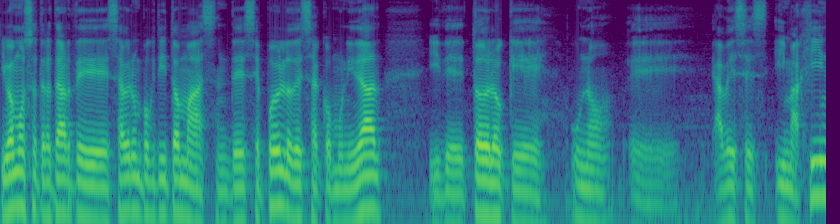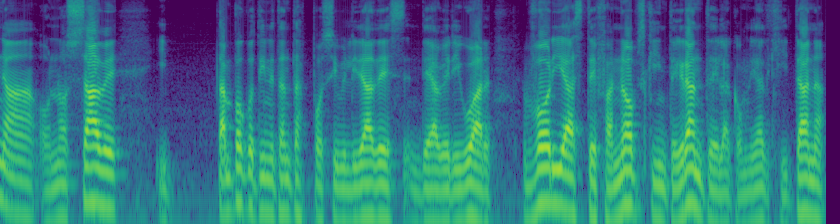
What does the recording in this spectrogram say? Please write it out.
y vamos a tratar de saber un poquitito más de ese pueblo, de esa comunidad y de todo lo que uno eh, a veces imagina o no sabe y tampoco tiene tantas posibilidades de averiguar. Voria Stefanovsky, integrante de la comunidad gitana,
